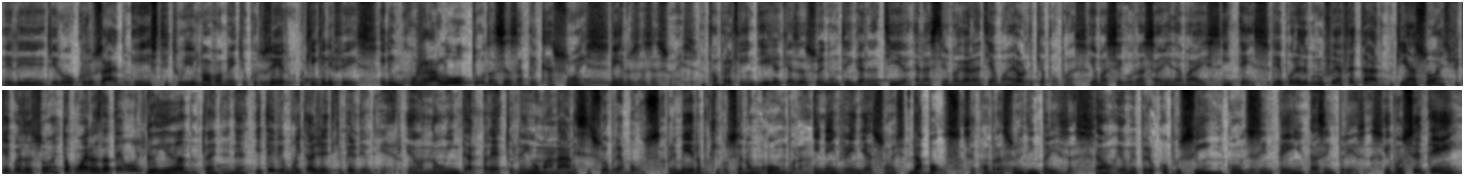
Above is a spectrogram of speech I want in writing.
ele tirou o cruzado e instituiu novamente o cruzeiro. O que, que ele fez? Ele encurralou todas as aplicações, menos as ações. Então, para quem diga que as ações não têm garantia, elas têm uma garantia maior do que a poupança e uma segurança ainda mais intensa. Eu, por exemplo, não fui afetado. Eu tinha ações, fiquei com as ações, estou com elas até hoje, ganhando, tá entendendo? E teve muita gente que perdeu dinheiro. Eu não interpreto nenhuma análise sobre a bolsa. Primeiro, porque você não compra e nem vende ações da bolsa, você compra ações de empresas. Então, eu me preocupo sim com o desempenho das empresas. E você tem,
